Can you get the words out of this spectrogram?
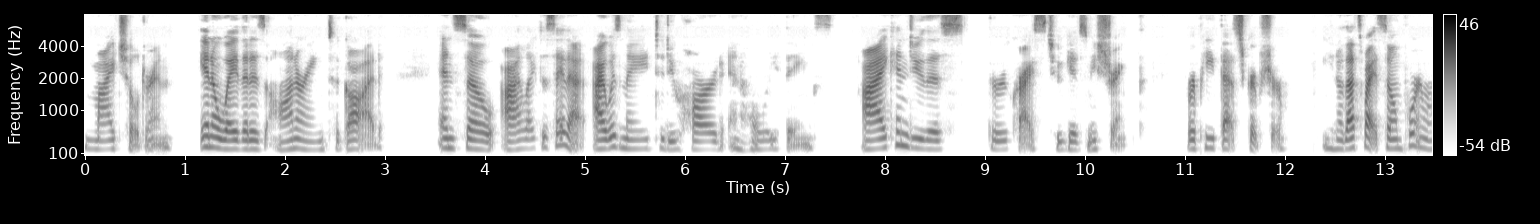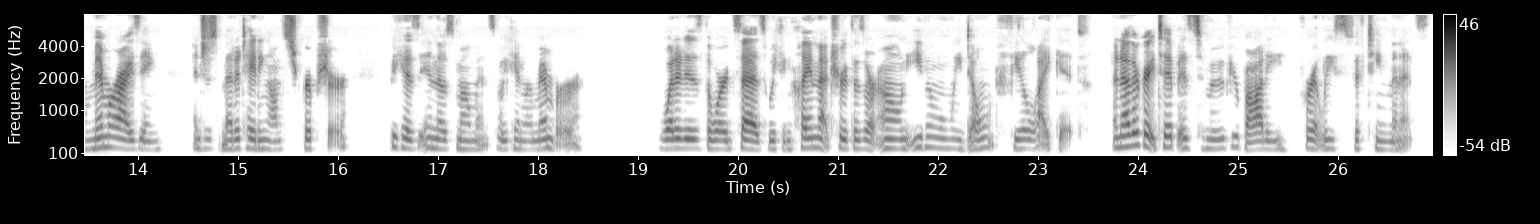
my children in a way that is honoring to God. And so I like to say that I was made to do hard and holy things. I can do this through Christ who gives me strength. Repeat that scripture. You know, that's why it's so important. Memorizing and just meditating on scripture because in those moments we can remember what it is the word says. We can claim that truth as our own even when we don't feel like it. Another great tip is to move your body for at least 15 minutes.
